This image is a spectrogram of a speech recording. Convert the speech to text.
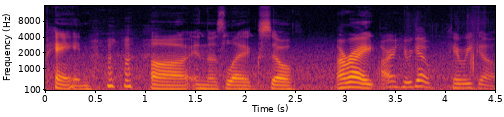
pain uh, in those legs. So, all right, All right, here we go. here we go.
